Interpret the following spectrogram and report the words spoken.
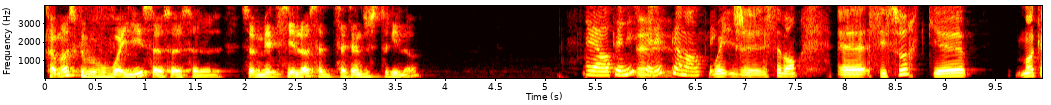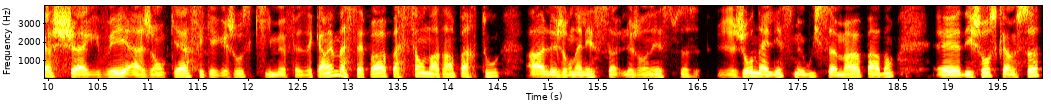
comment est-ce que vous voyez ce, ce, ce, métier-là, cette, cette industrie-là? Anthony, je te laisse commencer. Oui, c'est bon. c'est sûr que moi, quand je suis arrivé à Jonquière, c'est quelque chose qui me faisait quand même assez peur parce que si on entend partout, ah, le journaliste, le journalisme, le journalisme, oui, se meurt, pardon, euh, des choses comme ça.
